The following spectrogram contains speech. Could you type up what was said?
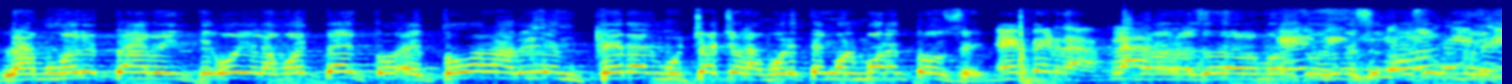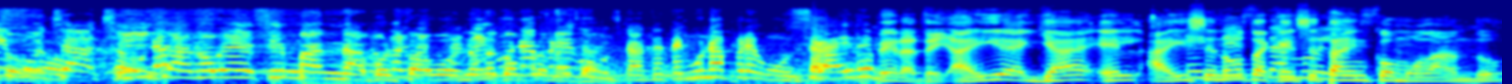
La mujer está 20, oye, la mujer está en, to- en toda la vida entera el muchacho, la mujer está en hormona entonces. Es verdad, claro. No, no, eso de las hormonas, Elvis, eso- eso es un muchacho. Y ya, no voy a decir más nada, por favor, te no me tengo una pregunta, te tengo una pregunta. Espérate, ahí ya él, ahí se nota que él se está incomodando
